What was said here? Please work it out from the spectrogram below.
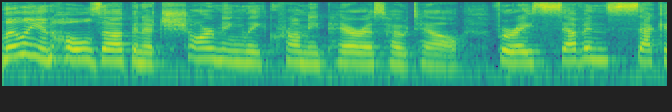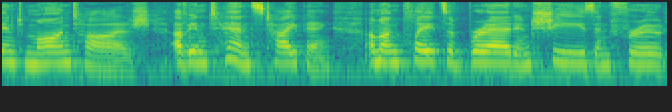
Lillian holds up in a charmingly crummy Paris hotel for a seven second montage of intense typing among plates of bread and cheese and fruit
